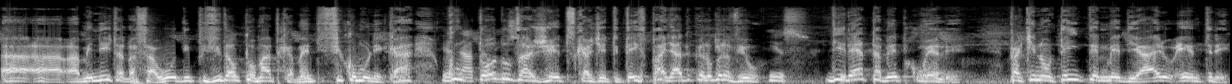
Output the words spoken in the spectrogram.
a, a, a, ministra da Saúde precisa automaticamente se comunicar Exatamente. com todos os agentes que a gente tem espalhado pelo Brasil. Isso. Diretamente com ele para que não tenha intermediário entre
